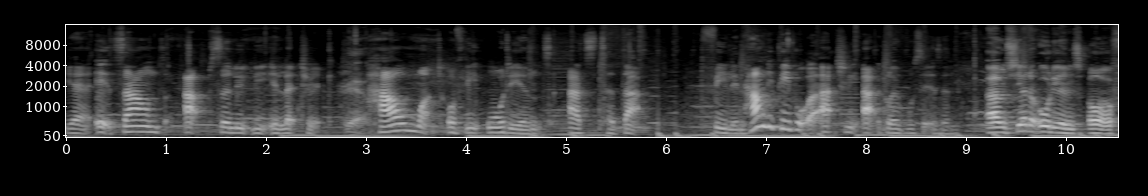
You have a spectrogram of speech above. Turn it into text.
Yeah, it sounds absolutely electric. Yeah. How much of the audience adds to that feeling? How many people are actually at Global Citizen? Um, she had an audience of,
